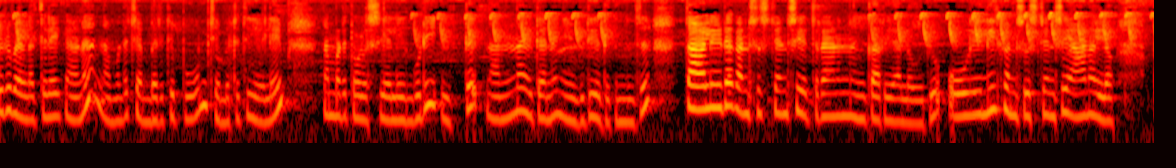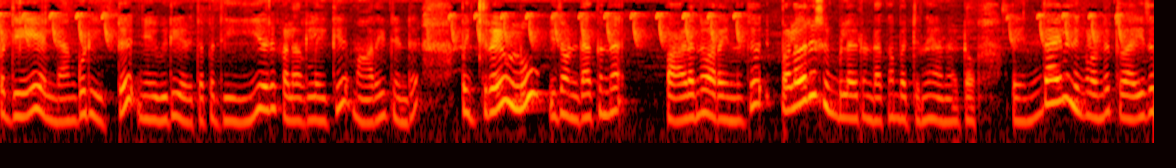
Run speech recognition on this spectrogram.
ഒരു വെള്ളത്തിലേക്കാണ് നമ്മുടെ ചെമ്പരത്തി പൂവും ചെമ്പരത്തി ഇലയും നമ്മുടെ തുളസി ഇലയും കൂടി ഇട്ട് നന്നായിട്ട് തന്നെ ഞെവിടി എടുക്കുന്നത്. താളിയുടെ കൺസിസ്റ്റൻസി എത്രയാണെന്ന് നിങ്ങൾക്ക് അറിയാമല്ലോ ഒരു ഓയിലി കൺസിസ്റ്റൻസി ആണല്ലോ. അപ്പോൾ ദേ എല്ലാം കൂടി ഇട്ട് ഞെവിടി എടുത്തപ്പോൾ ദേ ഈ ഒരു കളറിലേക്ക് മാറിയിട്ടുണ്ട്. അപ്പോൾ ഇത്രയേ ഉള്ളൂ ഇതുണ്ടാക്കുന്ന പാടെന്ന് പറയുന്നത്. വളരെ സിമ്പിളായിട്ട് ഉണ്ടാക്കാൻ പറ്റുന്നതാണ് കേട്ടോ. അപ്പോൾ എന്തായാലും നിങ്ങളൊന്ന് ട്രൈ ചെയ്ത്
